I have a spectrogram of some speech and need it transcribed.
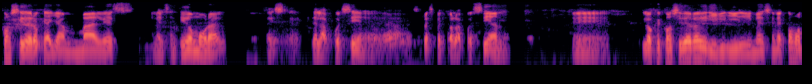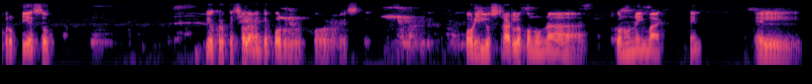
considero que haya males en el sentido moral este, de la poesía, respecto a la poesía. ¿no? Eh, lo que considero y, mencioné como tropiezo, yo creo que solamente por, por, este, por ilustrarlo con una, con una imagen, el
